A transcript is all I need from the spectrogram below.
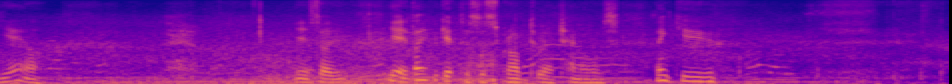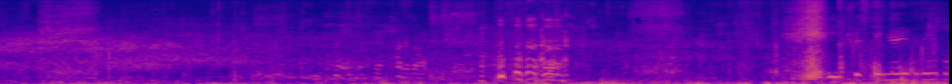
yeah. Yeah, so yeah, don't forget to subscribe to our channels. Thank you. Interesting over there by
